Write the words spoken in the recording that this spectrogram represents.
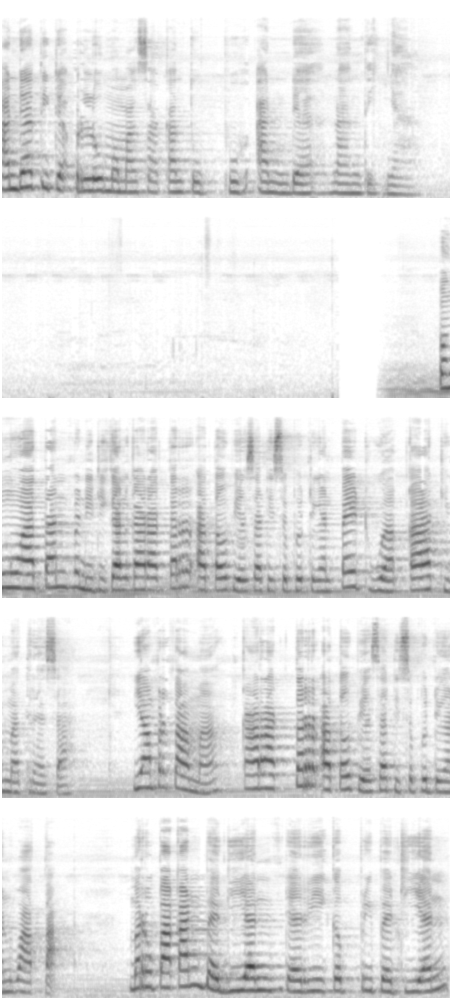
Anda tidak perlu memaksakan tubuh Anda nantinya. Penguatan pendidikan karakter atau biasa disebut dengan P2K di madrasah. Yang pertama, karakter atau biasa disebut dengan watak merupakan bagian dari kepribadian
